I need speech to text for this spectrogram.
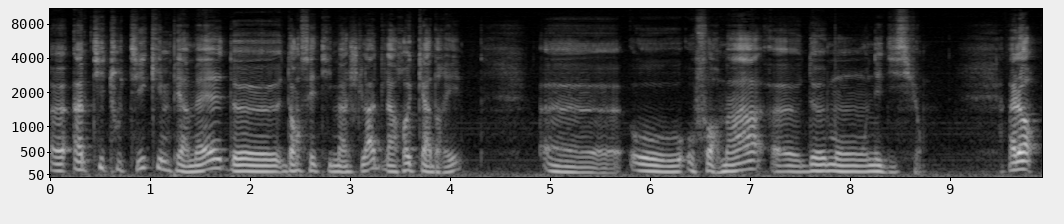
euh, un petit outil qui me permet, de, dans cette image-là, de la recadrer au, format de mon édition. Alors,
